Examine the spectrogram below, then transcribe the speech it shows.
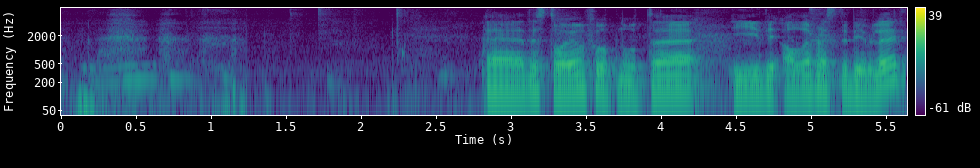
Eh, det står jo en fotnote i de aller fleste bibler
